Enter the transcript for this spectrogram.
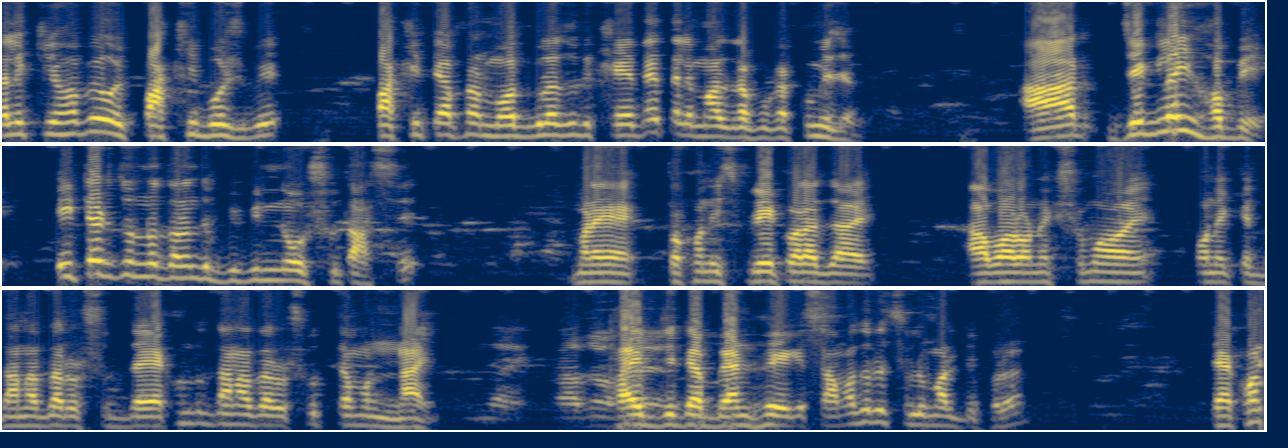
তাহলে কি হবে? ওই পাখি বসবে। পাখিতে আপনার মদগুলো যদি খেয়ে দেয়, তাহলে মাজরা পোকা কমে যাবে। আর যেগুলাই হবে এটার জন্য ধরেন বিভিন্ন ওষুধ আছে। মানে তখন স্প্রে করা যায় আবার অনেক সময় অনেকে দানাদার ওষুধ দেয়। এখন তো দানাদার ওষুধ তেমন নাই। ফাইভ জিটা ব্যান্ড হয়ে গেছে আমাদেরও ছিল মাল্টিফোরান এখন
